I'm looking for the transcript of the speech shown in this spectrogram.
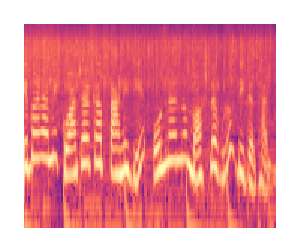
এবার আমি কোয়াটার কাপ পানি দিয়ে অন্যান্য মশলাগুলো দিতে থাকব।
